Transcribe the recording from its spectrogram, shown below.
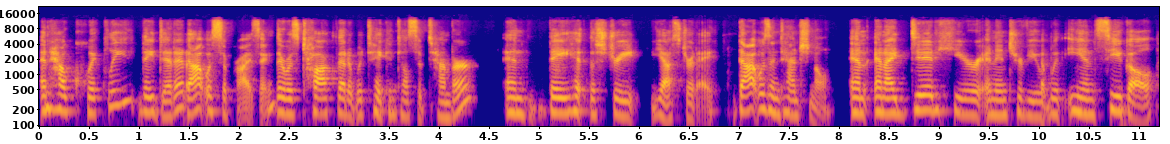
and how quickly they did it, that was surprising. There was talk that it would take until September and they hit the street yesterday. That was intentional. And and I did hear an interview with Ian Siegel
